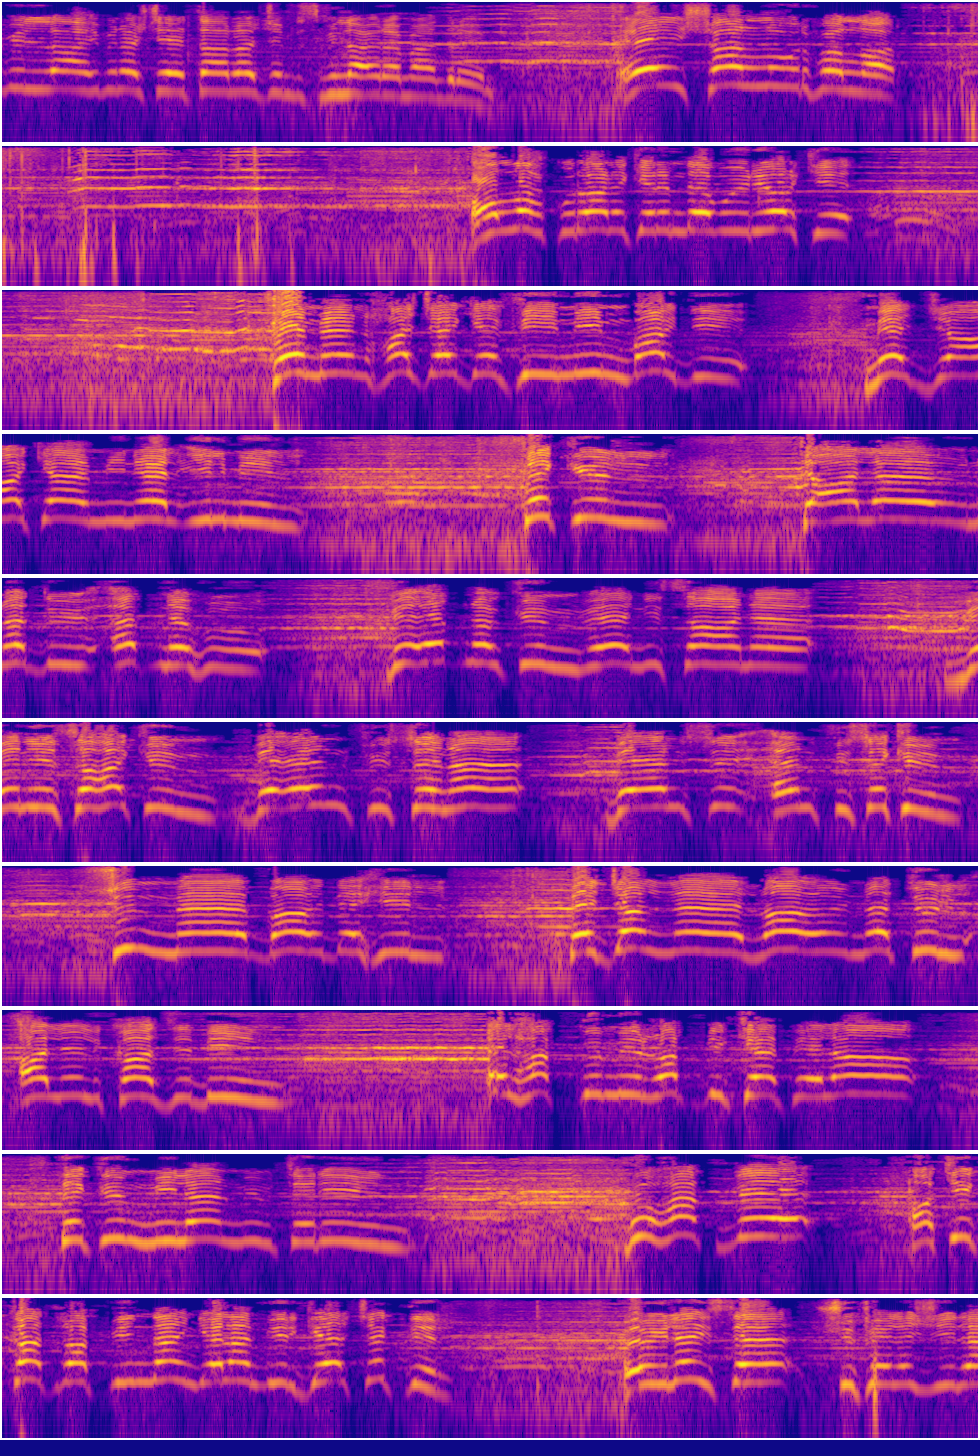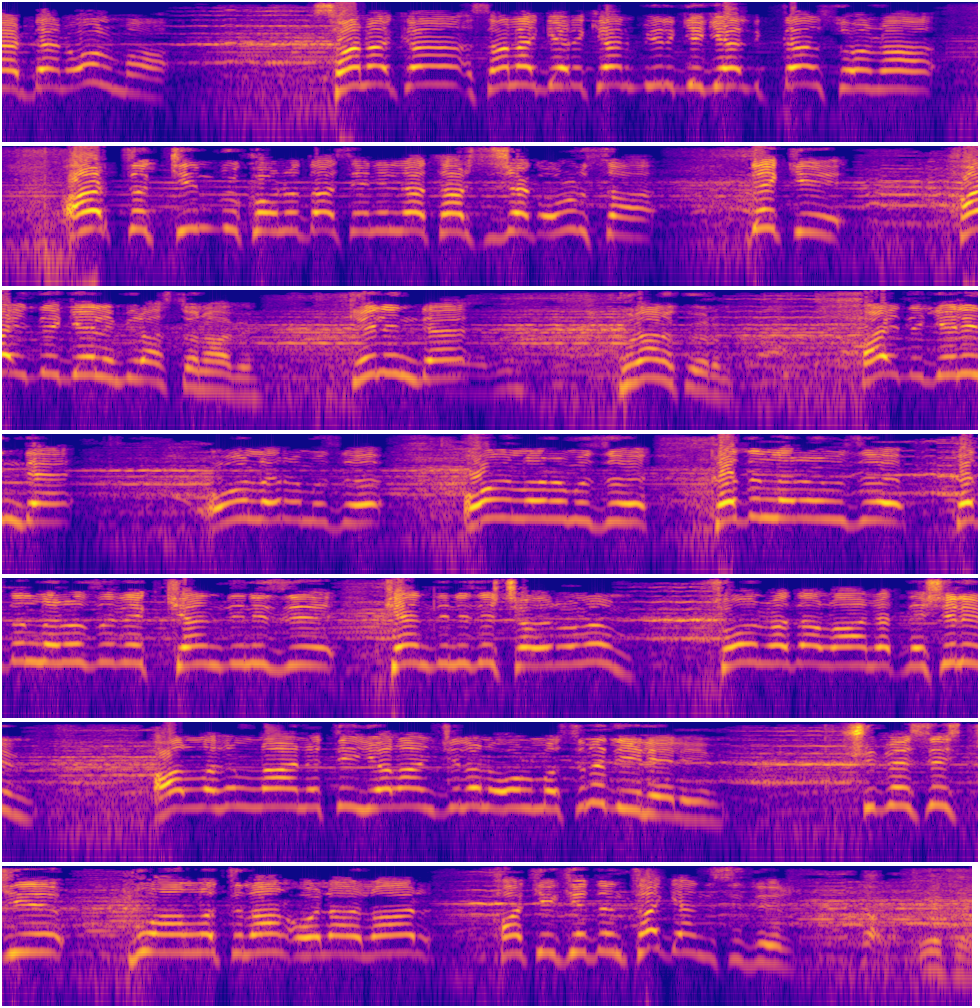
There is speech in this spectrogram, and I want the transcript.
Euzu billahi mineşşeytanirracim. Bismillahirrahmanirrahim. Ey şanlı Urfalılar! Allah Kur'an-ı Kerim'de buyuruyor ki Femen haceke fi min ba'di meccaake minel ilmil fekül teala nadu ebnehu ve ebneküm ve nisane ve nisahaküm ve enfüsene ve enfüseküm sümme ba'dehil fecalne lanetül alil kazibin el hakkü min rabbike fela teküm milen mümterin bu hak ve hakikat Rabbinden gelen bir gerçektir. Öyleyse şüphelecilerden olma. Sana, sana gereken bilgi geldikten sonra artık kim bu konuda seninle tartışacak olursa de ki haydi gelin biraz sonra abi. Gelin de Kur'an okuyorum. Haydi gelin de oğullarımızı, oğullarımızı, kadınlarımızı, kadınlarınızı ve kendinizi, kendinizi çağıralım. Sonra da lanetleşelim. Allah'ın laneti yalancılığın olmasını dileyelim. Şüphesiz ki bu anlatılan olaylar hakikatin ta kendisidir. Tamam yeter.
